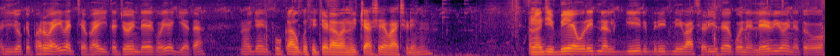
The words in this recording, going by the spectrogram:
હજી જોકે ભરવા આવ્યા જ છે ભાઈ તો જોઈને ડાયરેક્ટ વયા ગયા હતા હવે જઈને ભૂકા ઉપરથી ચડાવવાનો વિચાર છે વાછડીને. અને હજી બે ઓરિજિનલ ગીર બ્રિડની વાછડીઓ છે, કોઈને લેવી હોય ને તો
